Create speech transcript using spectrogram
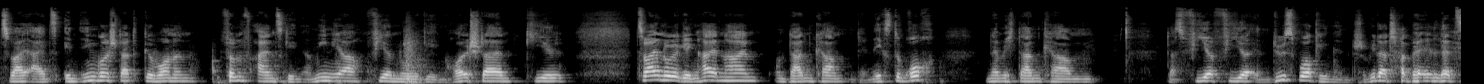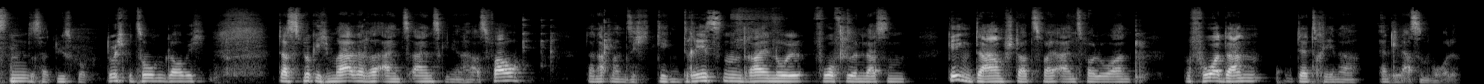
2-1 in Ingolstadt gewonnen. 5-1 gegen Arminia. 4-0 gegen Holstein, Kiel. 2-0 gegen Heidenheim. Und dann kam der nächste Bruch. Nämlich dann kam das 4-4 in Duisburg gegen den schon wieder Tabellenletzten. Das hat Duisburg durchgezogen, glaube ich. Das wirklich magere 1-1 gegen den HSV. Dann hat man sich gegen Dresden 3-0 vorführen lassen, gegen Darmstadt 2-1 verloren, bevor dann der Trainer entlassen wurde.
